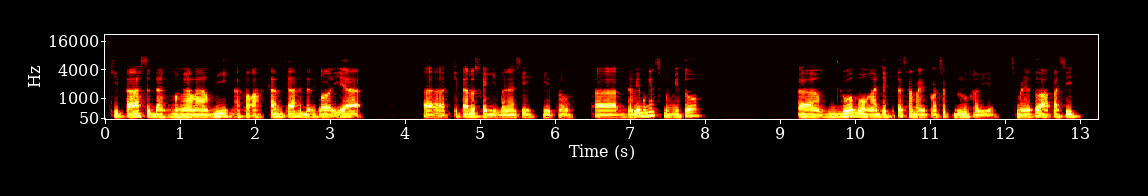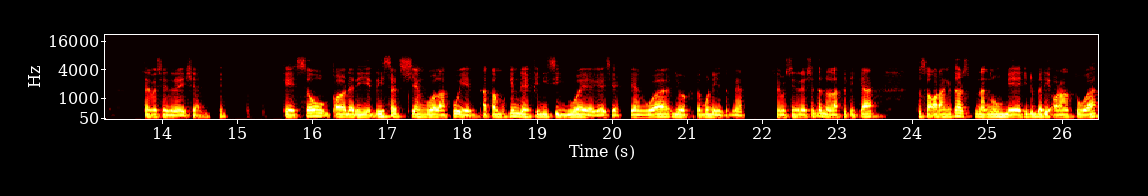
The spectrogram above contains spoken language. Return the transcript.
kita sedang mengalami atau akankah dan kalau iya uh, kita harus kayak gimana sih gitu. Um, tapi mungkin sebelum itu um, gue mau ngajak kita samain konsep dulu kali ya. Sebenarnya itu apa sih Cyber Generation? Oke, okay, so kalau dari research yang gue lakuin atau mungkin definisi gue ya guys ya, yang gue juga ketemu di internet, Cyber Generation itu adalah ketika seseorang itu harus menanggung biaya hidup dari orang tua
